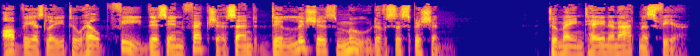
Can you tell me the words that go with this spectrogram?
Obviously, to help feed this infectious and delicious mood of suspicion. To maintain an atmosphere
